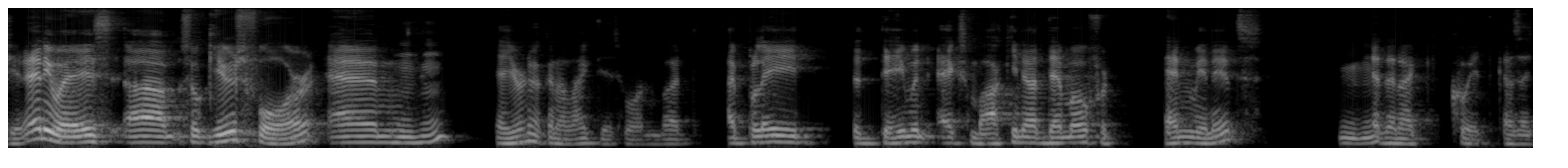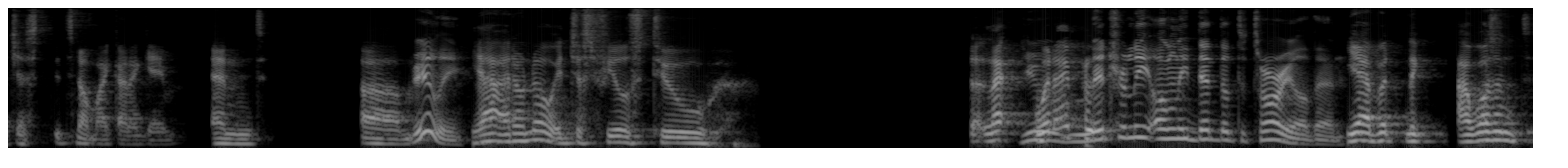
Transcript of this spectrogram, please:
solution. Anyways, um, so Gears Four, and mm-hmm. yeah, you're not gonna like this one, but I played the Daemon X Machina demo for ten minutes, Mm-hmm. and then I quit because I just it's not my kind of game. And um, Really? yeah, I don't know. It just feels too. Like You when I play, literally only did the tutorial then. yeah, but like I wasn't.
